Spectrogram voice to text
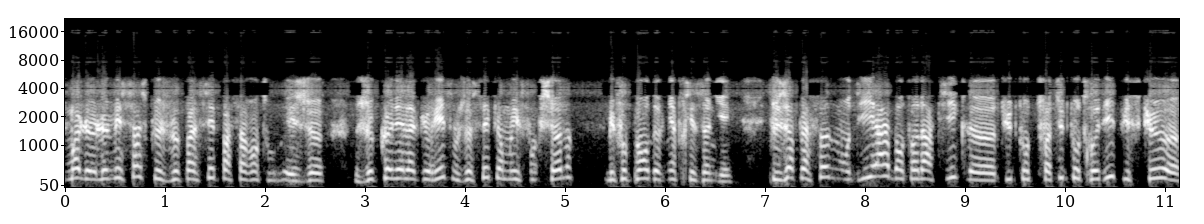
Moi, le, le, message que je veux passer passe avant tout. Et je, je connais l'algorithme, je sais comment il fonctionne, mais il faut pas en devenir prisonnier. Plusieurs personnes m'ont dit, ah, dans ton article, euh, tu te, enfin, tu te contredis, puisque euh,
